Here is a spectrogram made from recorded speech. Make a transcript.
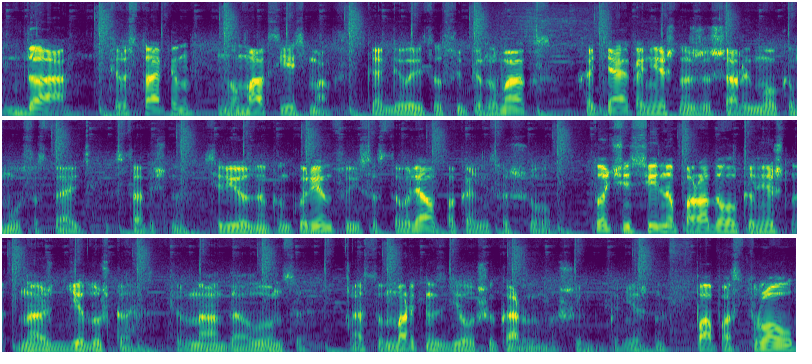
Да, Ферстаппин, но Макс есть Макс. Как говорится, Супер Макс. Хотя, конечно же, Шарль мог ему составить достаточно серьезную конкуренцию и составлял, пока не сошел. Очень сильно порадовал, конечно, наш дедушка Фернандо Алонсо. Астон Мартин сделал шикарную машину. Конечно, папа Строл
